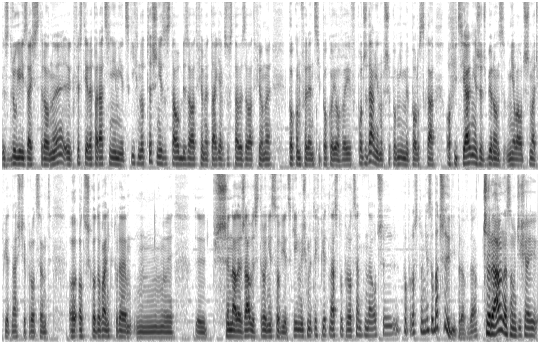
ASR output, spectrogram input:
Z drugiej zaś strony, y, kwestie reparacji niemieckich, no też nie zostałyby załatwione tak, jak zostały załatwione po konferencji pokojowej w Poczdamie. No przypomnijmy, Polska oficjalnie rzecz biorąc miała otrzymać 15% o- odszkodowań, które mm, y, przynależały stronie sowieckiej. Myśmy tych 15% na oczy po prostu nie zobaczyli, prawda? Czy realne są dzisiaj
